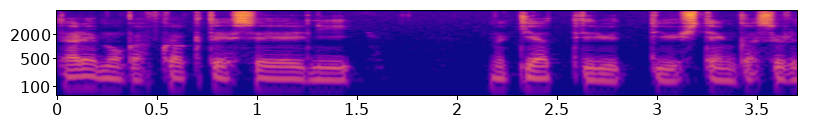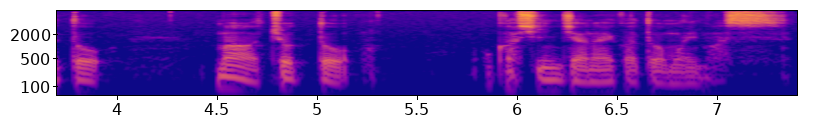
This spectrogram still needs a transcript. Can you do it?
誰もが不確定性に向き合っているっていう視点化するとまあちょっとおかしいんじゃないかと思います。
